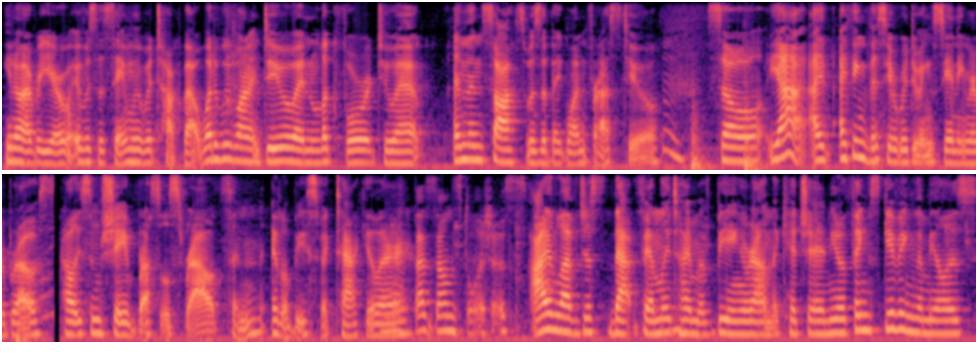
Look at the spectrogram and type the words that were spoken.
you know every year it was the same we would talk about what do we want to do and look forward to it and then sauce was a big one for us too. Hmm. So yeah, I, I think this year we're doing standing rib roast, probably some shaved Brussels sprouts, and it'll be spectacular. Yeah, that sounds delicious. I love just that family time of being around the kitchen. You know, Thanksgiving the meal is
